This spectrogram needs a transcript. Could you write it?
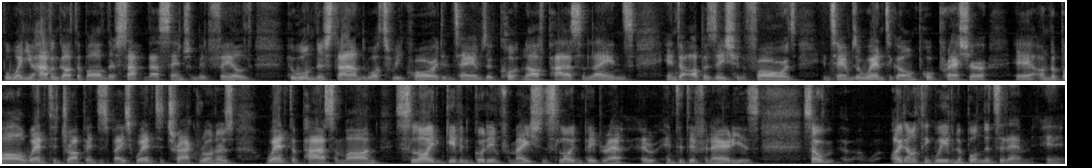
but when you haven't got the ball and they're sat in that central midfield, who understand what's required in terms of cutting off passing lanes into opposition forwards, in terms of when to go and put pressure uh, on the ball, when to drop into space, when to track runners, when to pass them on, sliding, giving good information, sliding people out, uh, into different areas. So I don't think we have an abundance of them in,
